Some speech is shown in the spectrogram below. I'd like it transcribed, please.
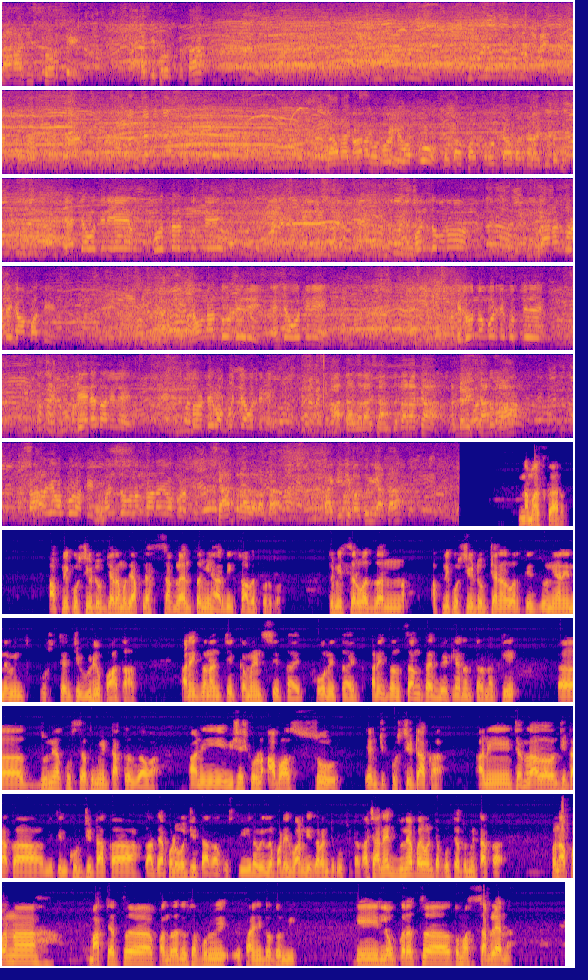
तानाजी सोरटे अशी पुरस्कृता तानाजी सोरटे स्वतः पंच म्हणून काम बघणार आहे तिथे यांच्या वतीने हे पुरस्कार कुस्ती पंच म्हणून राणा सोरटे काम पाहतील नवनाथ दोरडेरे यांच्या वतीने हे दोन नंबरची कुस्ती देण्यात आलेले आहे. सोरटे बापूंच्या वतीने. आता जरा शांतता राखा. मंडळी शांत राहा. तानाजी बापू राहतील पंच म्हणून तानाजी बापू राहतील शांत राहा जरा आता. बाकीची बसून घ्या आता. नमस्कार. आपली कुस्ती यूट्यूब चॅनलमध्ये आपल्या सगळ्यांचं मी हार्दिक स्वागत करतो. तुम्ही सर्वजण आपली कुस्ती यूट्यूब चॅनलवरती जुनी आणि नवीन कुस्त्यांचे व्हिडिओ पाहत आहात अनेक जणांचे कमेंट्स येत आहेत फोन येत आहेत. अनेक जण सांगतायत भेटल्यानंतर ना की जुन्या कुस्त्या तुम्ही टाकत जावा आणि विशेष करून आबा सूळ यांची कुस्ती टाका आणि चंद्रादादांची टाका नितीन खुर्ची टाका तात्या पडवळची टाका कुस्ती रवींद्र पाटील बांदगेकरांची कुस्ती टाका. अशा अनेक जुन्या पैलवानच्या कुस्त्या तुम्ही टाका. पण आपण मागच्याच पंधरा दिवसापूर्वी सांगितलं होतं मी की लवकरच तुम्हाला तुम्हा सगळ्यांना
